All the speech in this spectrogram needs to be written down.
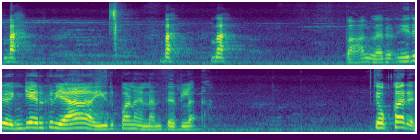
பா பா பா பால் வேற. இரு இங்கே இருக்கிறியா? இருப்பானா என்னன்னு தெரில சரி உட்காரு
